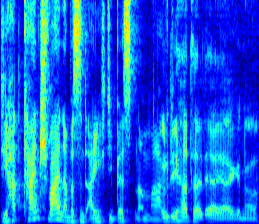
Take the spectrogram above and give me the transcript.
Die hat kein Schwein, aber es sind eigentlich die besten am Markt. Und die hat halt, ja, ja, genau.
